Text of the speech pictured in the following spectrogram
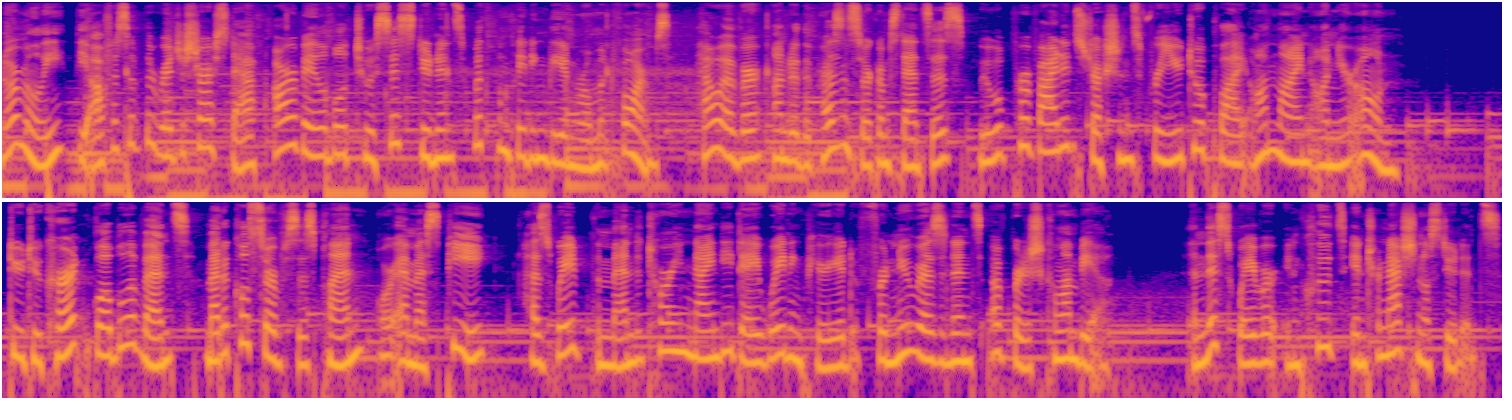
Normally, the Office of the Registrar staff are available to assist students with completing the enrollment forms. However, under the present circumstances, we will provide instructions for you to apply online on your own. Due to current global events, Medical Services Plan, or MSP, has waived the mandatory 90 day waiting period for new residents of British Columbia, and this waiver includes international students.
